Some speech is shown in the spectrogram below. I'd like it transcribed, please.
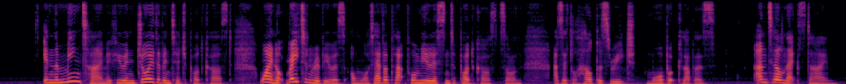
In the meantime, if you enjoy the Vintage podcast, why not rate and review us on whatever platform you listen to podcasts on, as it'll help us reach more book lovers. Until next time.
